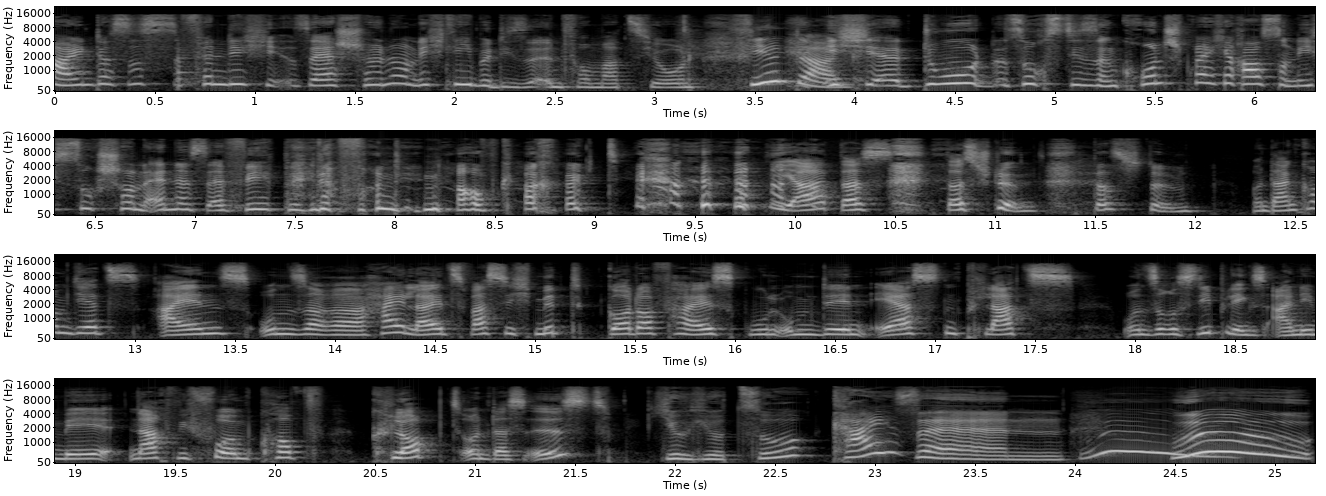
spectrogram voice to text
Nein, das ist, finde ich, sehr schön und ich liebe diese Information. Vielen Dank. Ich, äh, du suchst die Synchronsprecher raus und ich suche schon NSFW-Bilder von den Hauptcharakteren. ja, das, das stimmt. Das stimmt. Und dann kommt jetzt eins unserer Highlights, was sich mit God of High School um den ersten Platz unseres Lieblingsanime nach wie vor im Kopf kloppt und das ist Jujutsu Kaisen. Woo. Woo.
